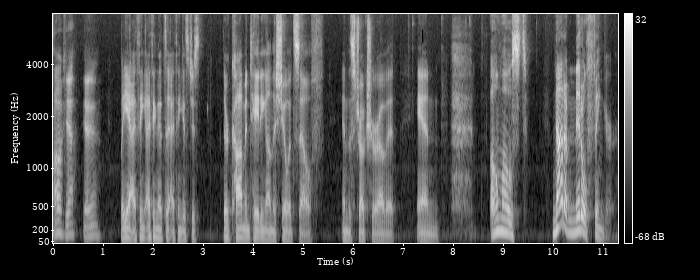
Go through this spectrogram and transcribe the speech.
Oh yeah, yeah, yeah. but yeah i think i think that's it. I think it's just they're commentating on the show itself and the structure of it and almost not a middle finger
